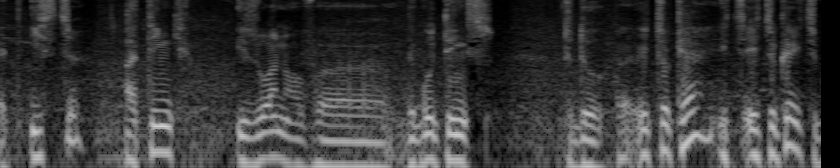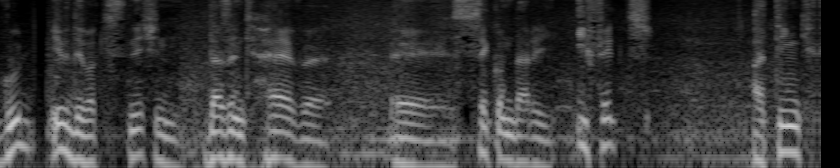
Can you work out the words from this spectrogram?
at East. I think is one of uh, the good things to do. Uh, it's okay. It's it's okay. It's good if the vaccination doesn't have uh, uh, secondary effects. I think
